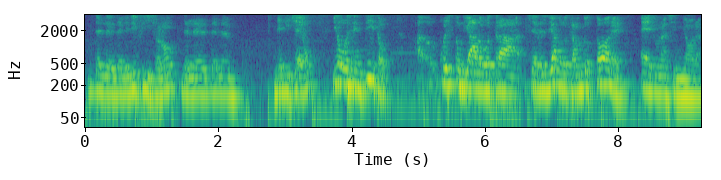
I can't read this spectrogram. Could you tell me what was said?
del- dell'edificio, no? Del, del- del liceo, io ho sentito questo dialogo tra, c'era il dialogo tra un dottore ed una signora.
